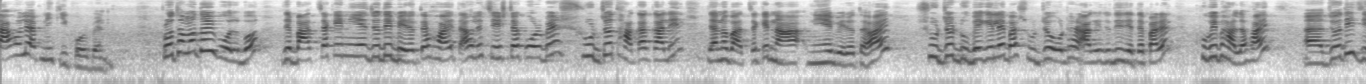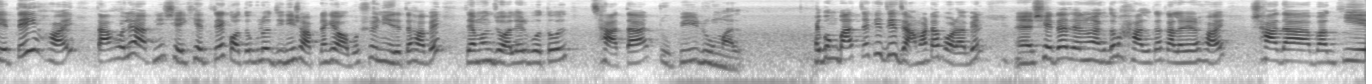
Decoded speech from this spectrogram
তাহলে আপনি কি করবেন? প্রথমতই বলব যে বাচ্চাকে নিয়ে যদি বেরোতে হয়, তাহলে চেষ্টা করবেন সূর্য থাকাকালীন যেন বাচ্চাকে না নিয়ে বেরোতে হয়। সূর্য ডুবে গেলে বা সূর্য ওঠার আগে যদি যেতে পারেন, খুবই ভালো হয়। যদি যেতেই হয়, তাহলে আপনি সেই ক্ষেত্রে কতগুলো জিনিস আপনাকে অবশ্যই নিয়ে যেতে হবে, যেমন জলের বোতল, ছাতা, টুপি, রুমাল। এবং বাচ্চাকে যে জামাটা পরাবেন সেটা যেন একদম হালকা কালারের হয়। সাদা বা ঘিয়ে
